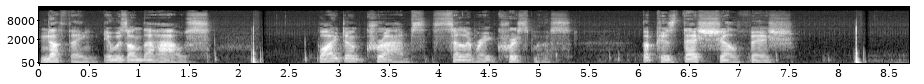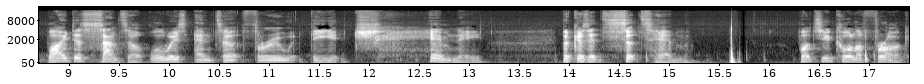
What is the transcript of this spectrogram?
Nothing, it was on the house. Why don't crabs celebrate Christmas? Because they're shellfish. Why does Santa always enter through the chimney? Because it suits him. What do you call a frog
